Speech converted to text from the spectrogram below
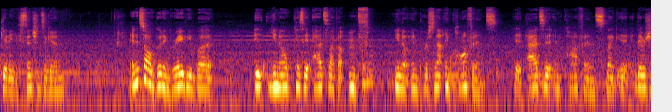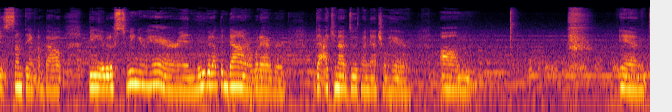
getting extensions again. And it's all good and gravy, but it, you know, because it adds like a oomph, you know, in person, in confidence. It adds it in confidence. Like it, there's just something about being able to swing your hair and move it up and down or whatever that I cannot do with my natural hair. Um, and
